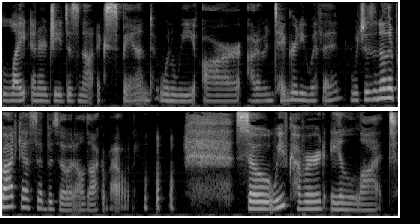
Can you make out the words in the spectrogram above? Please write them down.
light energy does not expand when we are out of integrity with it, which is another podcast episode I'll talk about. so, we've covered a lot,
